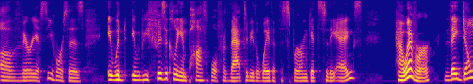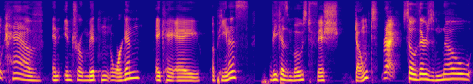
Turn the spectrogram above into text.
of various seahorses, it would it would be physically impossible for that to be the way that the sperm gets to the eggs. However, they don't have an intromittent organ, aka a penis, because most fish don't. Right. So there's no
